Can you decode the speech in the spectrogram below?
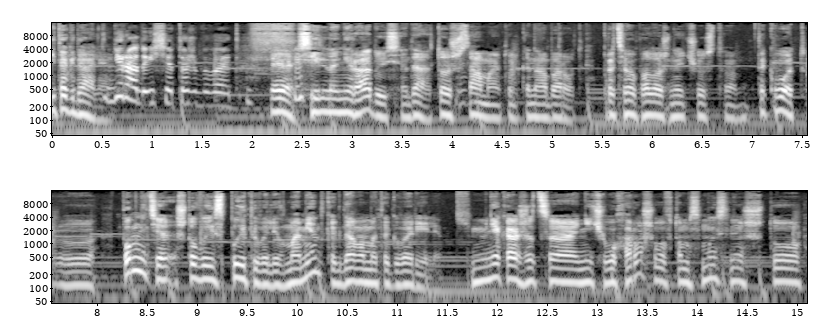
и так далее. Не радуйся, тоже бывает. Э, сильно не радуйся, да, то же самое, только наоборот. Противоположные чувства. Так вот, э, помните, что вы испытывали в момент, когда вам это говорили? Мне кажется, ничего хорошего в том смысле, что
